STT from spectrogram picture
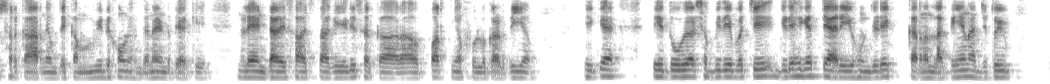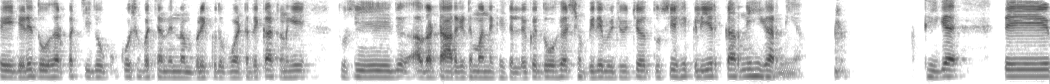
ਸਰਕਾਰ ਨੇ ਆਪਣੇ ਕੰਮ ਵੀ ਦਿਖਾਉਣੇ ਹੁੰਦੇ ਨੇ ਐਂਡ ਤੇ ਆ ਕੇ। ਨਾਲੇ ਐਂਡ ਵਾਲੇ ਸਾਲ ਤੱਕ ਤਾਂ ਕਿ ਜਿਹੜੀ ਸਰਕਾਰ ਆ, ਭਰਤੀਆਂ ਫੁੱਲ ਕੱਢਦੀ ਆ। ਠੀਕ ਹੈ? ਤੇ 2026 ਦੇ ਬੱਚੇ ਜਿਹੜੇ ਹੈਗੇ ਤਿਆਰੀ ਹੁਣ ਜਿਹੜੇ ਕਰਨ ਲੱਗ ਗਏ ਜਾਣ ਅੱਜ ਤੋਂ ਹੀ ਤੇ ਜਿਹੜੇ 2025 ਜੋ ਕੁਝ ਬੱਚਿਆਂ ਦੇ ਨੰਬਰ ਇੱਕ ਦੋ ਪੁਆਇੰਟ ਤੇ ਘਟਣਗੇ ਤੁਸੀਂ ਜ- ਆਪਦਾ ਟਾਰਗੇਟ ਮੰਨ ਕੇ ਚੱਲਿਓ ਕਿ 2026 ਦੇ ਵਿੱਚ ਵਿੱਚ ਤੁਸੀਂ ਇਹ ਕਲੀਅਰ ਕਰਨੀ ਹੀ ਕਰਨੀ ਆ। ਠੀਕ ਹੈ, ਤੇ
